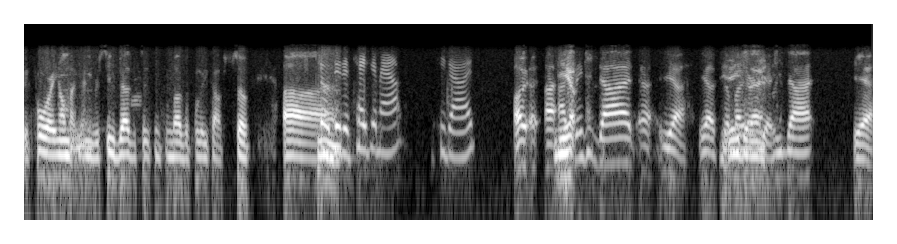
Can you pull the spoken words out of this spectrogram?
before he, Oh, he received other assistance from other police officers. So, uh, So did it take him out? He died. I, I, I think he died. Uh, yeah, yeah, Yeah, he died. yeah, he died. Yeah,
